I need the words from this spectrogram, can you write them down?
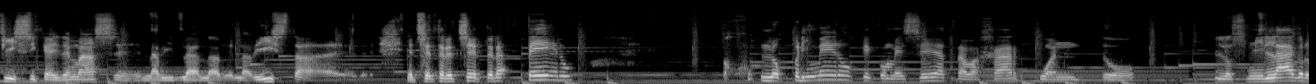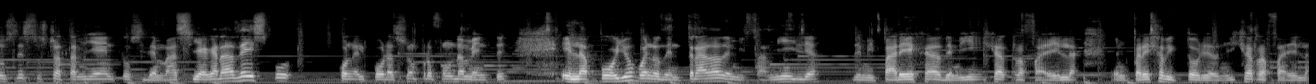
física y demás, eh, la, la, la- la vista, eh, etcétera, etcétera, pero lo primero que comencé a trabajar cuando los milagros de estos tratamientos y demás, y agradezco con el corazón profundamente el apoyo, bueno, de entrada de mi familia, de mi pareja, de mi hija Rafaela, de mi pareja Victoria, de mi hija Rafaela,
